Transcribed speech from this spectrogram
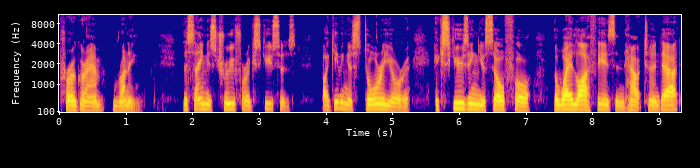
program running. The same is true for excuses. By giving a story or excusing yourself for the way life is and how it turned out,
